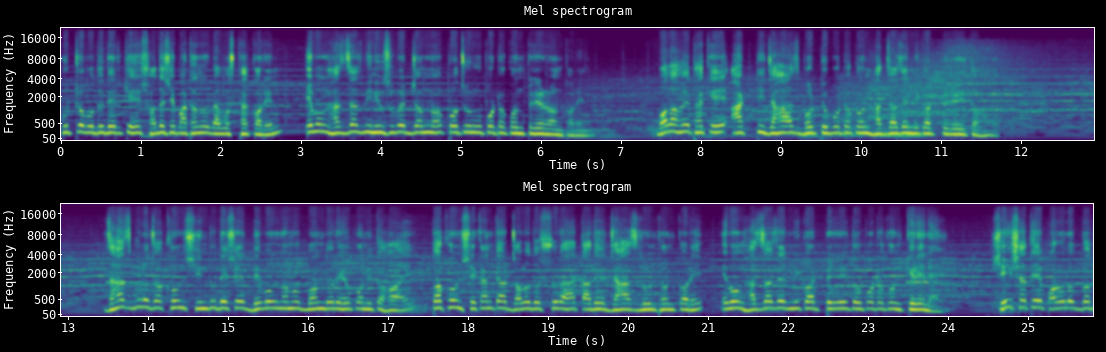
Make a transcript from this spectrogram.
পুত্রবধূদেরকে স্বদেশে পাঠানোর ব্যবস্থা করেন এবং হাজ্জাজ বিন ইউসুফের জন্য প্রচুর উপটকন প্রেরণ করেন। বলা হয়ে থাকে, আটটি জাহাজ ভর্তি উপটকন হাজ্জাজের নিকট প্রেরিত হয়। জাহাজগুলো যখন সিন্ধু দেশের দেবল নামক বন্দরে উপনীত হয়, তখন সেখানকার জলদস্যুরা তাদের জাহাজ লুণ্ঠন করে এবং হাজ্জাজের নিকট প্রেরিত উপটকন কেড়ে নেয়। সেই সাথে পরলোকগত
